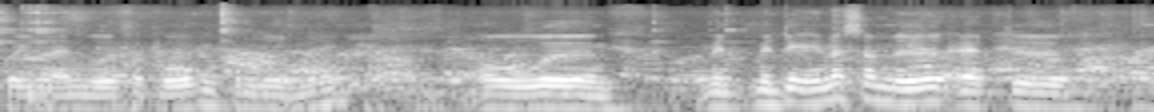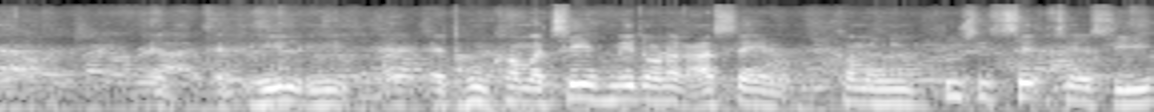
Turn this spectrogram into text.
på en eller anden måde for drukken formodentlig. Ikke? Og, øh, men, men det ender så med, at, øh, at, at, hele, at hun kommer til midt under retssagen, kommer hun pludselig selv til at sige,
